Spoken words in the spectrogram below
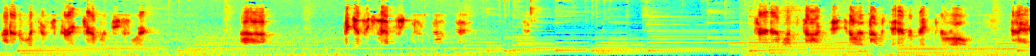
I don't know what the correct term would be for it. Uh, Turn I once talked, you know, if I was to ever make parole, I,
